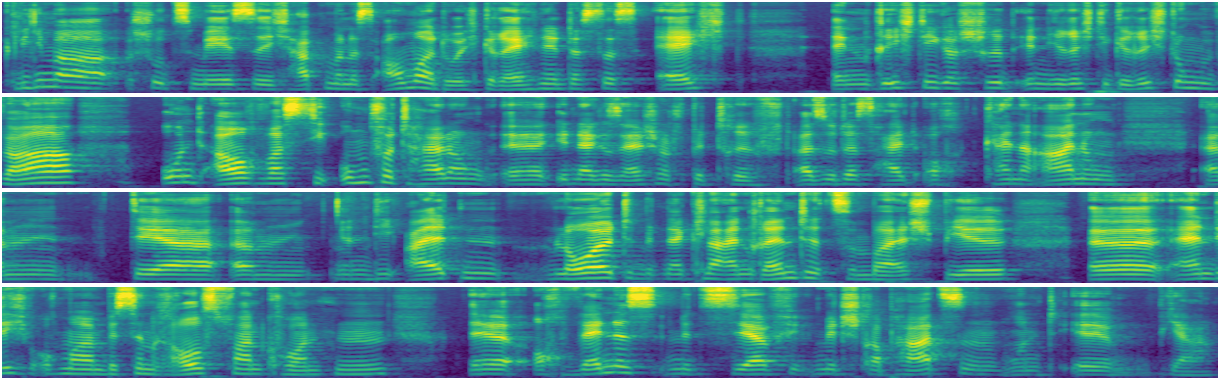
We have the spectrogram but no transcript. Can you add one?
klimaschutzmäßig hat man das auch mal durchgerechnet, dass das echt ein richtiger Schritt in die richtige Richtung war und auch was die Umverteilung äh, in der Gesellschaft betrifft. Also dass halt auch, keine Ahnung, ähm, der, ähm, die alten Leute mit einer kleinen Rente zum Beispiel äh, endlich auch mal ein bisschen rausfahren konnten, äh, auch wenn es mit sehr viel, mit Strapazen und äh, ja,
